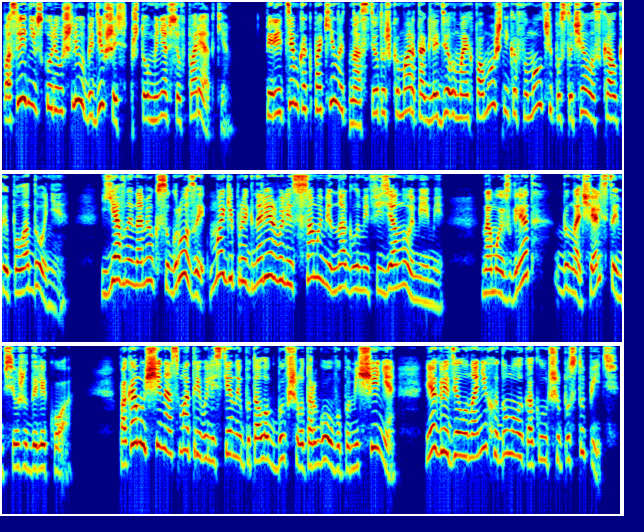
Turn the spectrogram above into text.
Последние вскоре ушли, убедившись, что у меня все в порядке. Перед тем, как покинуть нас, тетушка Марта оглядела моих помощников и молча постучала скалкой по ладони. Явный намек с угрозой маги проигнорировали с самыми наглыми физиономиями. На мой взгляд, до начальства им все же далеко. Пока мужчины осматривали стены и потолок бывшего торгового помещения, я глядела на них и думала, как лучше поступить.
